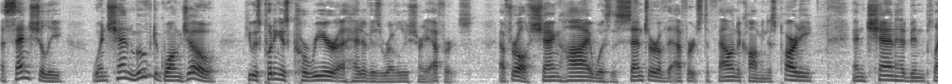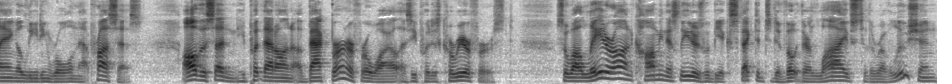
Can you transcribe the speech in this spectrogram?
Essentially, when Chen moved to Guangzhou, he was putting his career ahead of his revolutionary efforts. After all, Shanghai was the center of the efforts to found a communist party, and Chen had been playing a leading role in that process. All of a sudden, he put that on a back burner for a while as he put his career first. So while later on communist leaders would be expected to devote their lives to the revolution,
